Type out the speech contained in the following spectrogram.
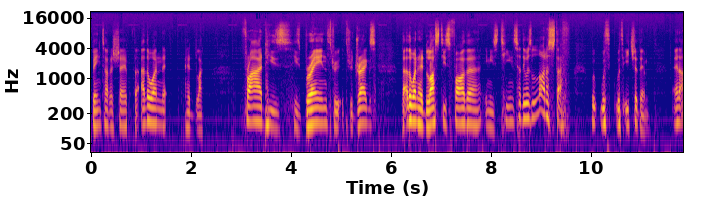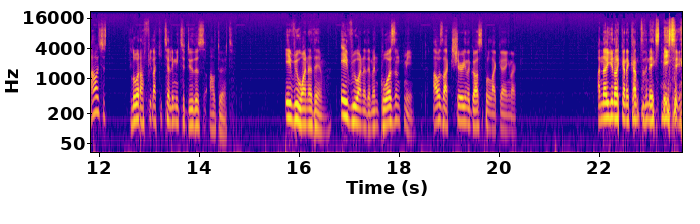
bent out of shape. The other one had like fried his, his brain through, through drugs. The other one had lost his father in his teens. So there was a lot of stuff w- with, with each of them. And I was just, Lord, I feel like you're telling me to do this. I'll do it. Every one of them. Every one of them. And it wasn't me. I was like sharing the gospel, like going like, I know you're not going to come to the next meeting.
